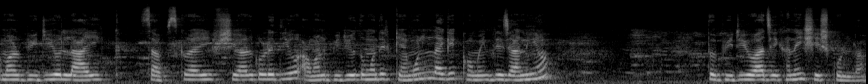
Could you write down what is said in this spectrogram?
আমার ভিডিও লাইক সাবস্ক্রাইব শেয়ার করে দিও। আমার ভিডিও তোমাদের কেমন লাগে কমেন্টে জানিও। তো ভিডিও আজ এখানেই শেষ করলাম।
